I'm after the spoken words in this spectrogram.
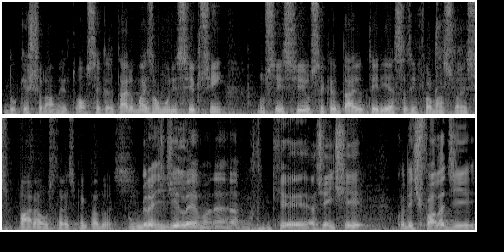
do questionamento ao secretário, mas ao município sim. Não sei se o secretário teria essas informações para os telespectadores. Um grande dilema, né? Porque a gente, quando a gente fala de,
